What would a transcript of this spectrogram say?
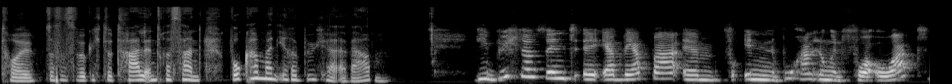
Toll, das ist wirklich total interessant. Wo kann man Ihre Bücher erwerben? Die Bücher sind äh, erwerbbar ähm, in Buchhandlungen vor Ort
